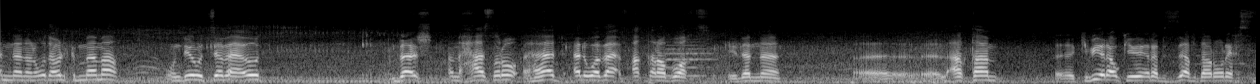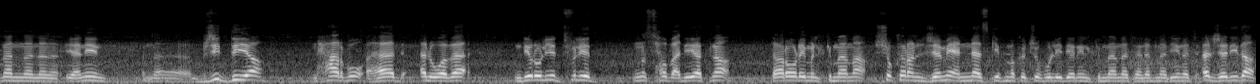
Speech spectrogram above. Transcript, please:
أننا نوضعوا الكمامة ونديروا التباعد باش نحاصروا هذا الوباء في أقرب وقت. اذا آه، الأرقام آه، كبيرة وكبيرة بزاف. ضروري خصنا يعني بجدية نحاربوا هذا الوباء. نديروا اليد في اليد نصحوا بعضياتنا. ضروري من الكمامة. شكرا لجميع الناس كيف ما كتشوفوا اللي دايرين الكمامات هنا بمدينة الجديدة.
